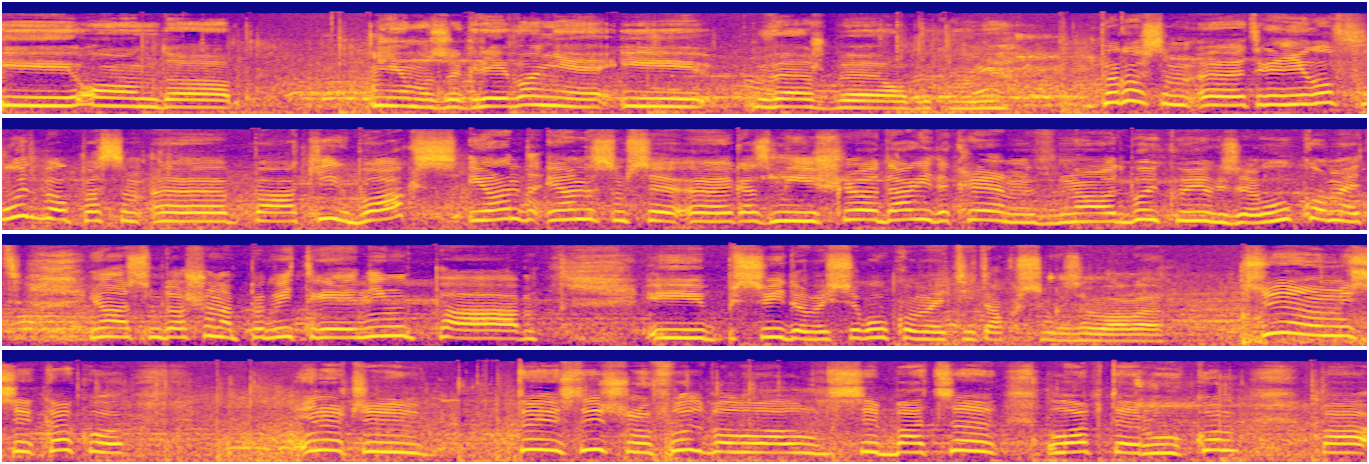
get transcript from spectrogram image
i onda imamo zagrevanje i vežbe oblikovanja. Prvo sam e, trenirao futbol, pa, sam, e, pa kickboks i onda, i onda sam se e, razmišljao da li da krenem na odbojku ili za rukomet i onda sam došao na prvi trening pa i svidio mi se rukomet i tako sam ga zavolao. Svidio mi se kako, inače to je slično futbolu, ali se baca lopta rukom, pa,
